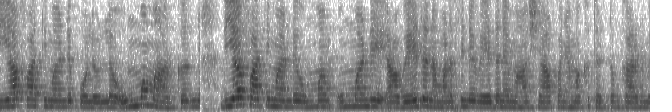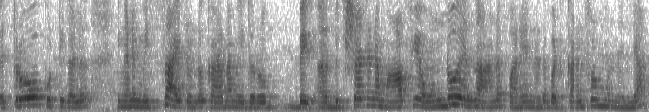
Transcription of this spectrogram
ദിയ ഫാത്തിമാന്റെ പോലെയുള്ള ഉമ്മമാർക്ക് ദിയ ഫാത്തിമാന്റെ ഉമ്മ ഉമ്മാന്റെ ആ വേദന മനസ്സിന്റെ വേദനയും ആ ശാപം നമുക്ക് തട്ടും. കാരണം എത്രയോ കുട്ടികൾ ഇങ്ങനെ മിസ്സായിട്ടുണ്ട്. കാരണം ഇതൊരു ഭിക്ഷാട്ടന മാഫിയ ഉണ്ടോ എന്നാണ് പറയുന്നത്. ബട്ട് കൺഫേം ഒന്നുമില്ല.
